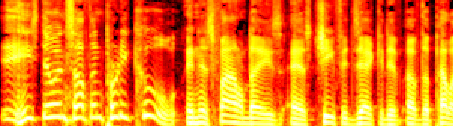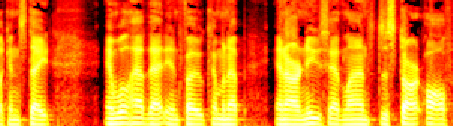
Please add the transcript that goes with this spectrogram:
he's doing something pretty cool in his final days as chief executive of the Pelican State. And we'll have that info coming up in our news headlines to start off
